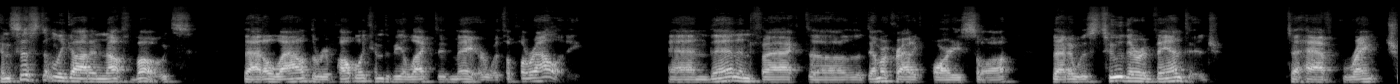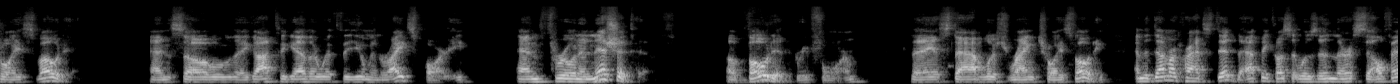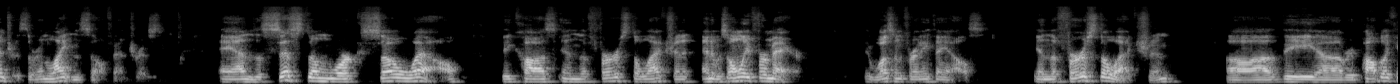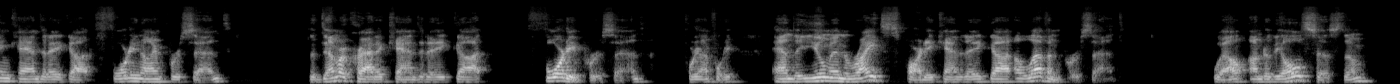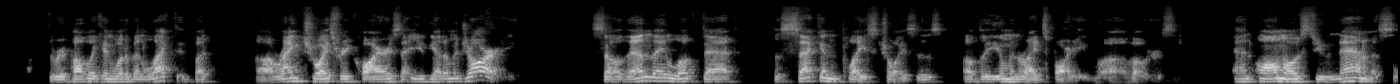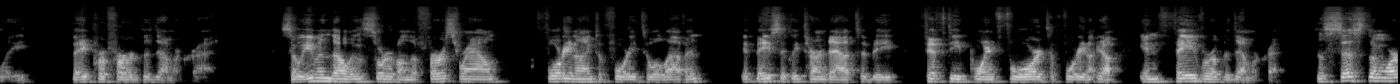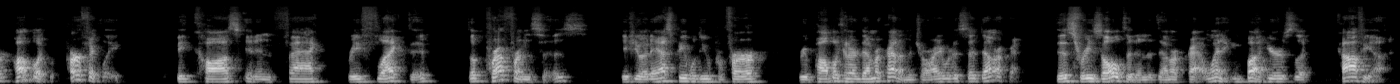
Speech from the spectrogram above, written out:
consistently got enough votes that allowed the Republican to be elected mayor with a plurality. And then, in fact, uh, the Democratic Party saw that it was to their advantage to have ranked choice voting. And so they got together with the Human Rights Party, and through an initiative of voted reform, they established ranked choice voting. And the Democrats did that because it was in their self interest, their enlightened self interest. And the system worked so well because in the first election, and it was only for mayor, it wasn't for anything else. In the first election, uh, the uh, Republican candidate got 49%, the Democratic candidate got 40%, 49 40, and the Human Rights Party candidate got 11%. Well, under the old system, the Republican would have been elected, but uh, ranked choice requires that you get a majority. So then they looked at the second place choices of the Human Rights Party uh, voters, and almost unanimously, they preferred the Democrat. So even though in sort of on the first round, 49 to 40 to 11, it basically turned out to be 50.4 to 49, you know, in favor of the Democrat. The system worked public perfectly because it in fact reflected the preferences. If you had asked people, do you prefer Republican or Democrat? A majority would have said Democrat. This resulted in the Democrat winning. But here's the caveat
